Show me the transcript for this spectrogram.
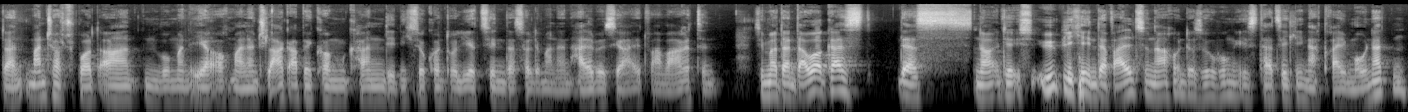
Dann Mannschaftssportarten, wo man eher auch mal einen Schlag abbekommen kann, die nicht so kontrolliert sind, da sollte man ein halbes Jahr etwa warten. Sind wir dann Dauergast? Das, das übliche Intervall zur Nachuntersuchung ist tatsächlich nach drei Monaten.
